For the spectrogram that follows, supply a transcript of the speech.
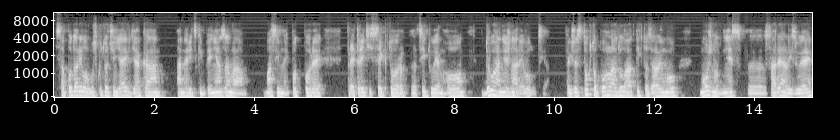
sa podarilo uskutočniť aj vďaka americkým peniazom a masívnej podpore pre tretí sektor, e, citujem ho, druhá nežná revolúcia. Takže z tohto pohľadu a týchto záujmov možno dnes sa realizuje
